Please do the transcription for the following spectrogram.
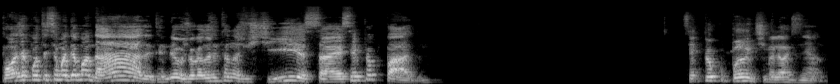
Pode acontecer uma demandada, entendeu? Os jogadores entrando na justiça, é sempre preocupado. Sempre preocupante, melhor dizendo.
